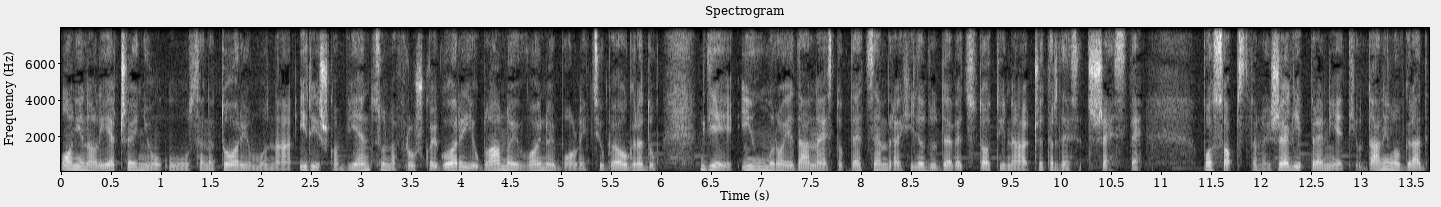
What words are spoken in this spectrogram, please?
on je na liječenju u sanatorijumu na Iriškom vijencu na Fruškoj gori i u glavnoj vojnoj bolnici u Beogradu, gdje je i umro 11. decembra 1946. Po sobstvenoj želji prenijet je u Danilovgrad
